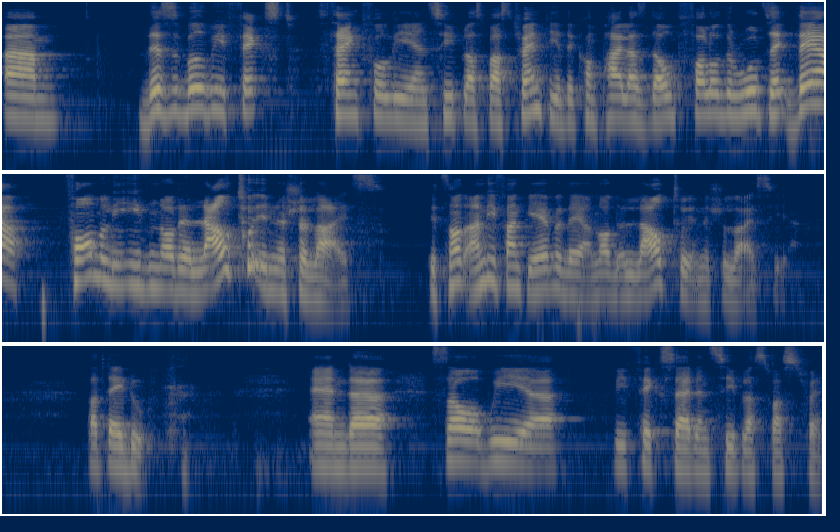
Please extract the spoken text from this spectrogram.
um, this will be fixed, thankfully, in C++20. The compilers don't follow the rules. They, they are formally even not allowed to initialize. It's not undefined behavior. They are not allowed to initialize here, but they do. And uh, so we, uh, we fix that in C++20.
